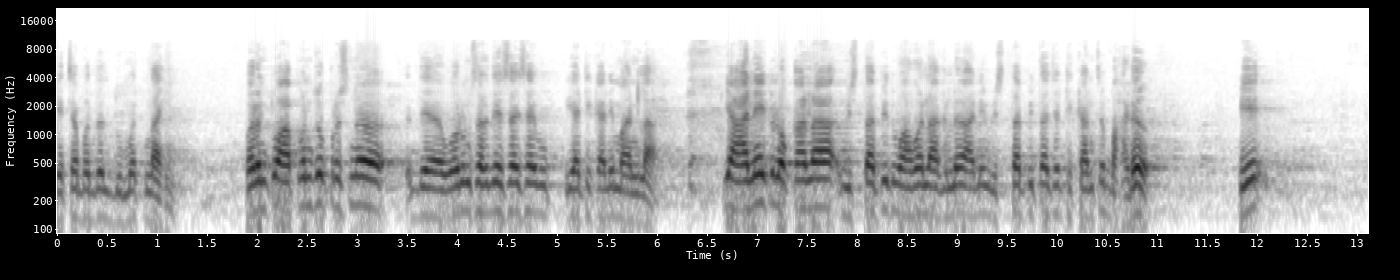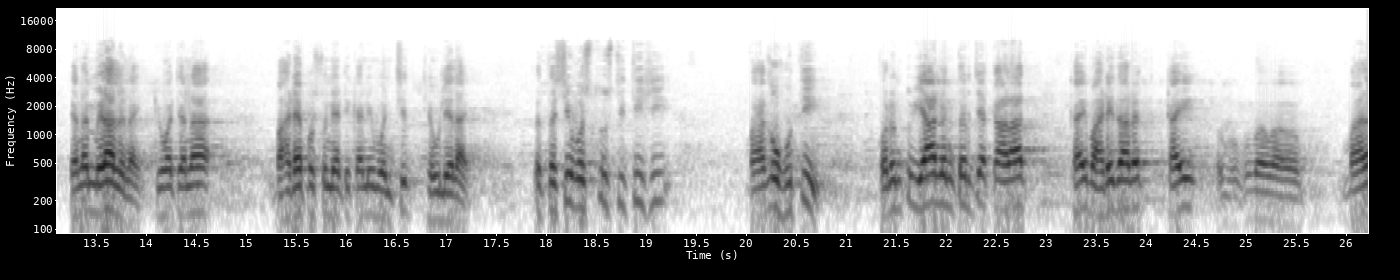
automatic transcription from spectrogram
याच्याबद्दल दुमत नाही. परंतु आपण जो प्रश्न वरुण सरदेसाई साहेब या ठिकाणी मांडला की अनेक लोकांना विस्थापित व्हावं लागलं आणि विस्थापिताच्या ठिकाणचं भाडं हे त्यांना मिळालं नाही किंवा त्यांना भाड्यापासून या ठिकाणी वंचित ठेवलेलं आहे. तर तशी वस्तुस्थिती ही मागं होती. परंतु यानंतरच्या काळात काही भाडेधारक काही माळ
